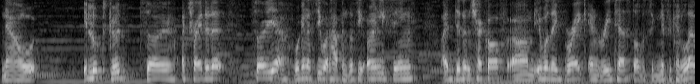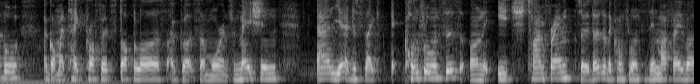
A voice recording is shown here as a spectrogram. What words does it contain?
Now, it looked good, so I traded it. So yeah, we're gonna see what happens. That's the only thing I didn't check off. Um, it was a break and retest of a significant level. I got my take profit, stop loss. I've got some more information. And yeah, just like confluences on each time frame. So those are the confluences in my favor.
